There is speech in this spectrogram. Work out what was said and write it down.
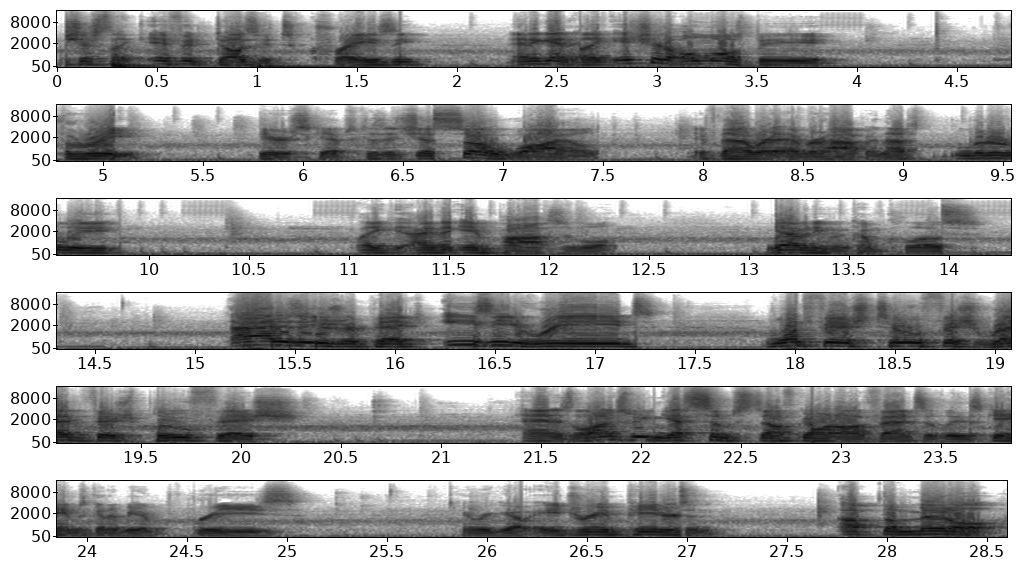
It's just like if it does, it's crazy. And again, like it should almost be three tier skips because it's just so wild if that were to ever happen. That's literally like, I think impossible. We haven't even come close. That is a user pick. Easy reads. One fish, two fish, red fish, blue fish. And as long as we can get some stuff going offensively, this game is going to be a breeze. Here we go. Adrian Peterson. Up the middle.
